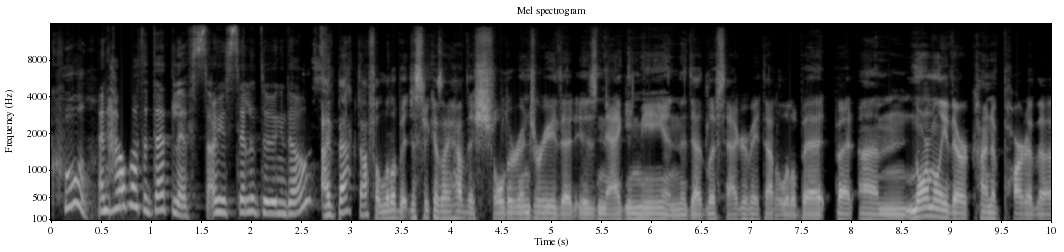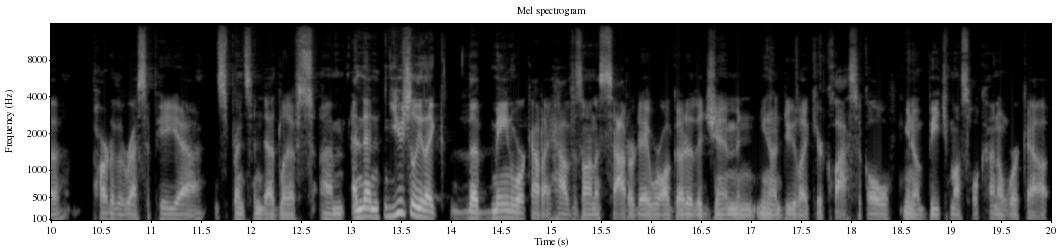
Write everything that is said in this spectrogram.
Cool. And how about the deadlifts? Are you still doing those? I've backed off a little bit just because I have this shoulder injury that is nagging me, and the deadlifts aggravate that a little bit. But um, normally, they're kind of part of the part of the recipe. Yeah, sprints and deadlifts. Um, and then usually like the main workout I have is on a Saturday where I'll go to the gym and you know do like your classical you know beach muscle kind of workout.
